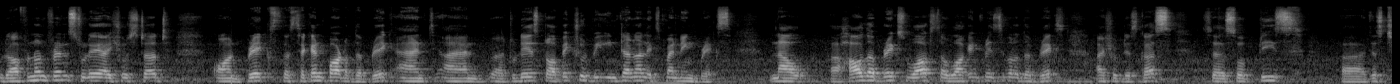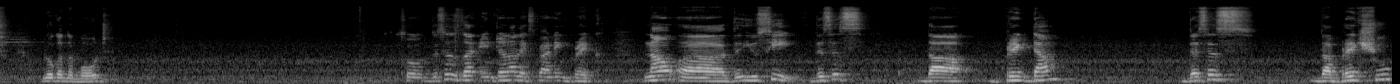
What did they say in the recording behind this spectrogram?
Good afternoon, friends. Today I should start on brakes, the second part of the brake, and and uh, today's topic should be internal expanding brakes. Now, uh, how the brakes works, the working principle of the brakes, I should discuss. So, so please uh, just look on the board. So this is the internal expanding brake. Now, uh, the, you see, this is the brake. This is the brake shoe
